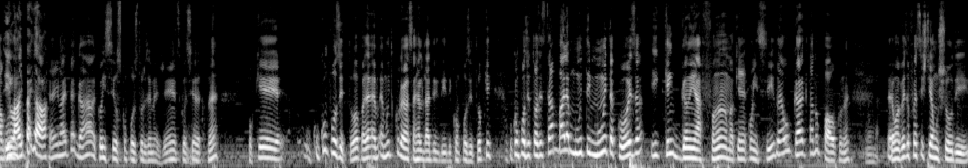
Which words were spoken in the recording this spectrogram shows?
Alguém- Ir lá e pegar. É ir lá e pegar, conhecer os compositores emergentes, conhecer, né? Porque o, o compositor, é, é muito cruel essa realidade de, de- de compositor, porque o compositor às vezes trabalha muito, tem muita coisa, e quem ganha a fama, quem é conhecido, é o cara que está no palco, né? É, uma vez eu fui assistir a um show de,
